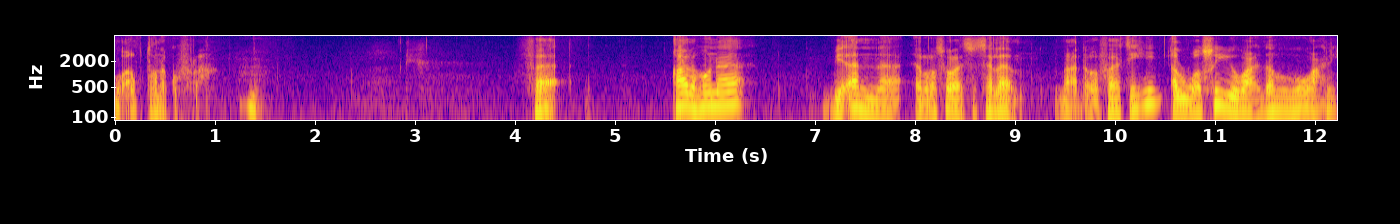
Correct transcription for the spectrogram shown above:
وأبطن كفره. فقال هنا بأن الرسول عليه الصلاة والسلام بعد وفاته الوصي بعده هو علي.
